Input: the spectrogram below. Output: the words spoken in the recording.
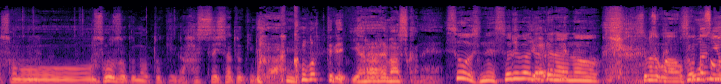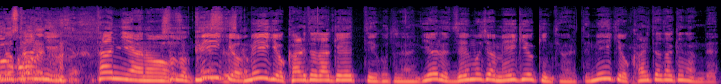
その相続の時が発生した時には困ってる。やられますかねそうですね。それはだから、あの、すみません、このそんなに放送です単に単にあの名義を、名義を借りただけっていうことなんで、いわゆる税務上は名義預金って言われて、名義を借りただけなんで、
